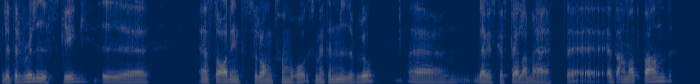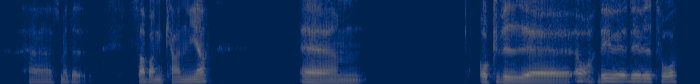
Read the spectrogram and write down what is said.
lite release-gig i eh, en stad inte så långt från vår som heter Nybro. Eh, där vi ska spela med ett, eh, ett annat band eh, som heter Sabankanya. Ehm, och vi, eh, ja, det är, det är vi två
